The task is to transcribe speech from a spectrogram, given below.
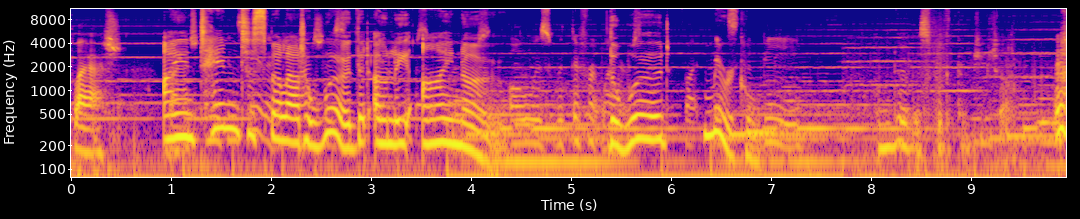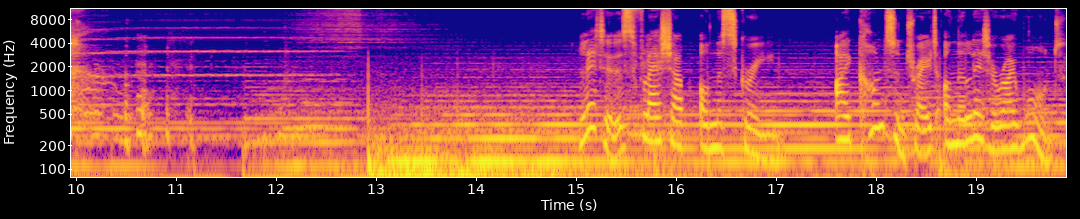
flash. I intend to spell out a word that only I know Always with different the word miracle. the B. I'm nervous for the computer. Letters flash up on the screen. I concentrate on the letter I want.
